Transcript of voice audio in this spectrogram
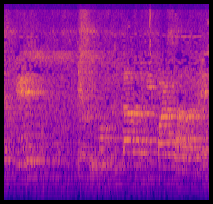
करके इसको वृंदावन की पाठशाला में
